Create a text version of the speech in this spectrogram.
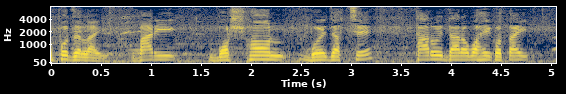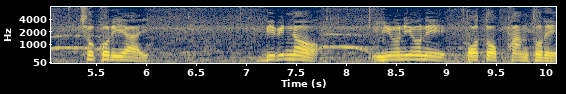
উপজেলায় বাড়ি বর্ষণ বয়ে যাচ্ছে। তার ওই ধারাবাহিকতায় ছকরিয়ায় বিভিন্ন ইউনিয়নে পত প্রান্তরে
